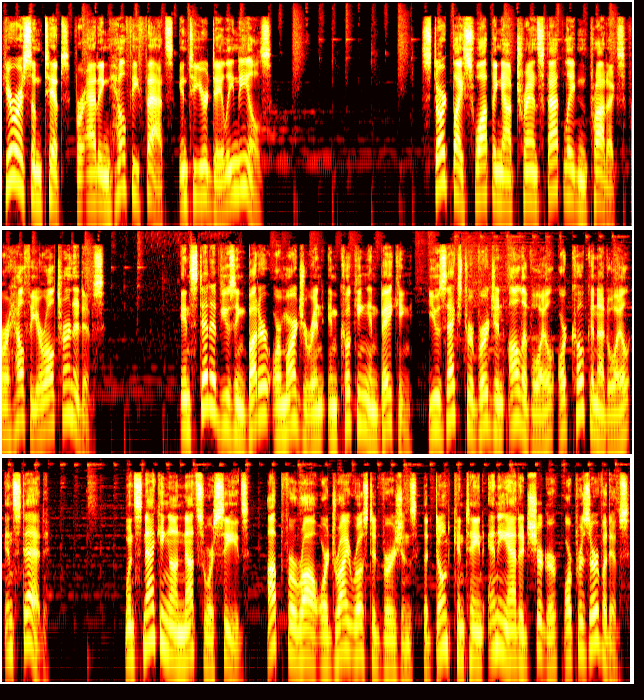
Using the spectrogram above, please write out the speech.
Here are some tips for adding healthy fats into your daily meals. Start by swapping out trans fat laden products for healthier alternatives. Instead of using butter or margarine in cooking and baking, use extra virgin olive oil or coconut oil instead. When snacking on nuts or seeds, opt for raw or dry roasted versions that don't contain any added sugar or preservatives.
